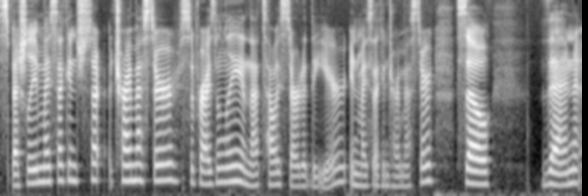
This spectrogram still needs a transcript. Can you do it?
especially in my second trimester, surprisingly. And that's how I started the year in my second trimester. So then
